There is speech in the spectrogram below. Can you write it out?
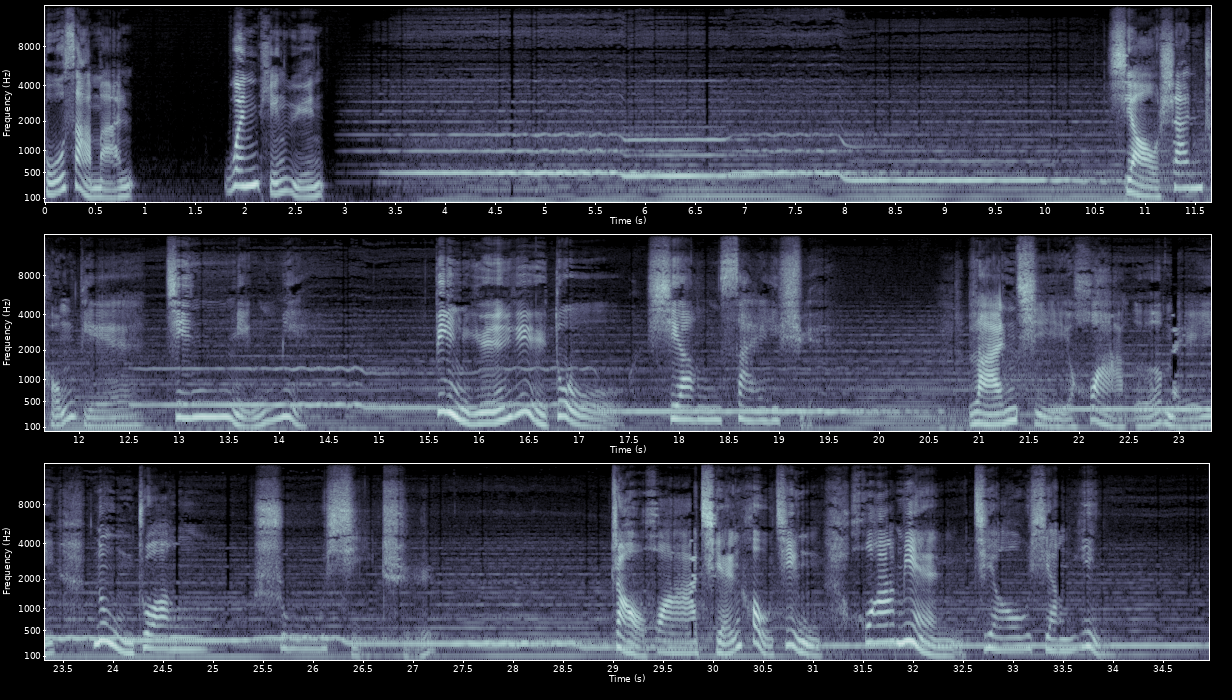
菩萨蛮》，温庭筠。小山重叠金明灭，鬓云欲度香腮雪。懒起画蛾眉，弄妆梳洗迟。照花前后镜，花面交相映。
